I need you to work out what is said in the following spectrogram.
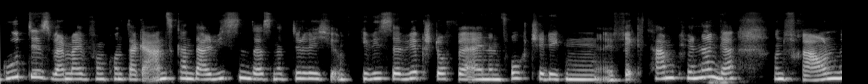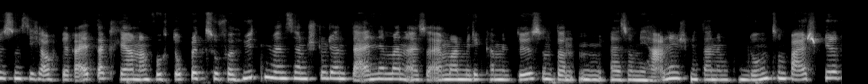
gut ist, weil wir vom Kontergan-Skandal wissen, dass natürlich gewisse Wirkstoffe einen fruchtschädigen Effekt haben können. Gell? Und Frauen müssen sich auch bereit erklären, einfach doppelt zu verhüten, wenn sie an Studien teilnehmen, also einmal medikamentös und dann also also mechanisch mit einem Kondom zum Beispiel.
